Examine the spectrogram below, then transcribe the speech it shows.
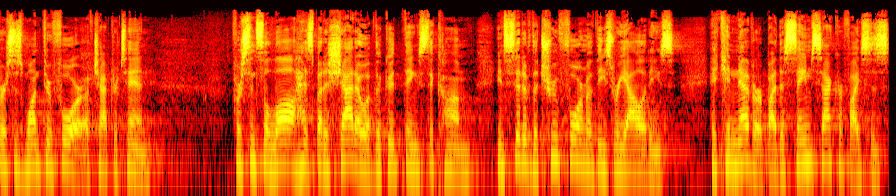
verses 1 through 4 of chapter 10. For since the law has but a shadow of the good things to come, instead of the true form of these realities, it can never, by the same sacrifices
